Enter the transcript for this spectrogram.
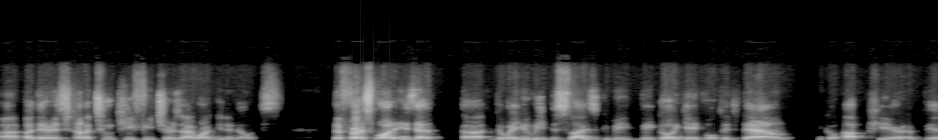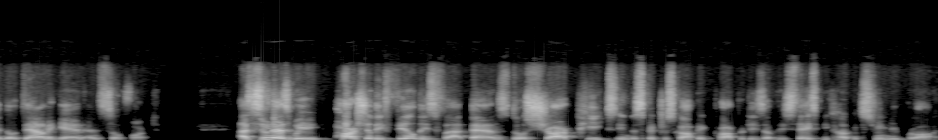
uh, but there is kind of two key features I want you to notice. The first one is that uh, the way you read this slide is we, we go in gate voltage down, we go up here, then go down again, and so forth. As soon as we partially fill these flat bands, those sharp peaks in the spectroscopic properties of these states become extremely broad.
